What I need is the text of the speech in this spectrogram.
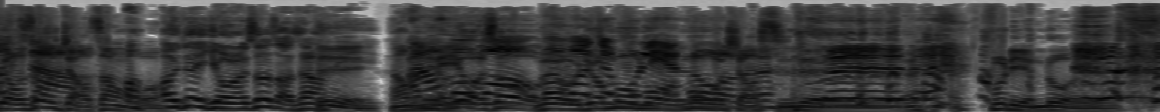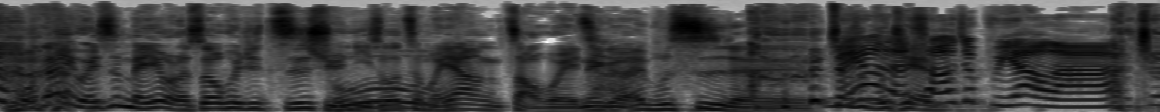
有时候找上我，哦对，有的时候找上你，然后没有的时候没有就默默默默消失，对对对，不联络的。我刚以为是没有的时候会去咨询你说怎么样找回那个，哎不是的，没有的时候就不要啦，就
